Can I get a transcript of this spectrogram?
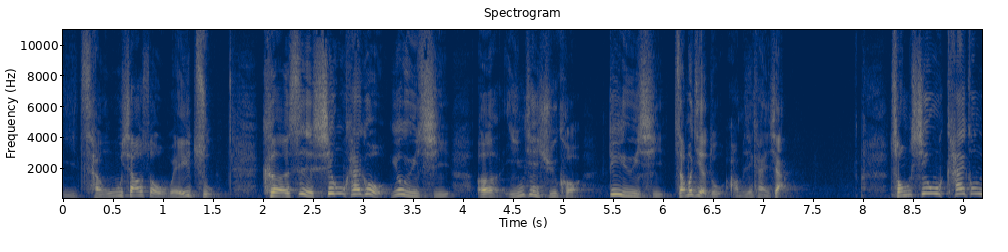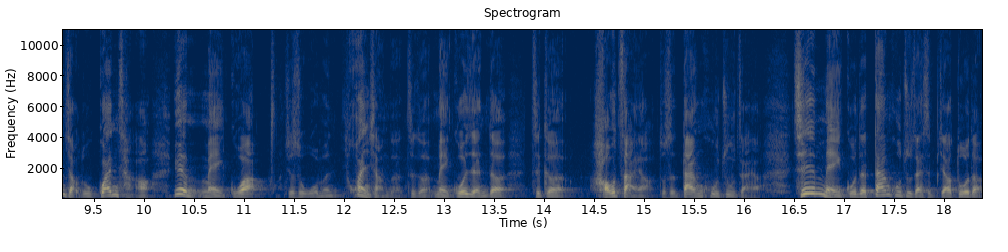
以成屋销售为主，可是新屋开工优于期，而营建许可低于其，怎么解读？好，我们先看一下。从新屋开工的角度观察啊，因为美国啊，就是我们幻想的这个美国人的这个。豪宅啊，都是单户住宅啊。其实美国的单户住宅是比较多的，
